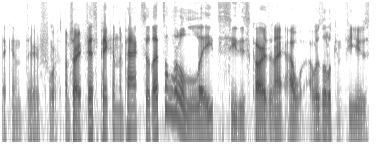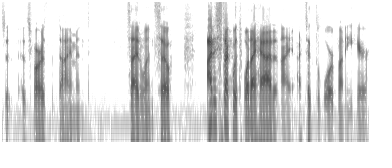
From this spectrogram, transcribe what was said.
Second, third, fourth. I'm sorry, fifth pick in the pack. So that's a little late to see these cards, and I, I, I was a little confused as far as the Diamond side went. So I just stuck with what I had, and I, I took the War Bunny here.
